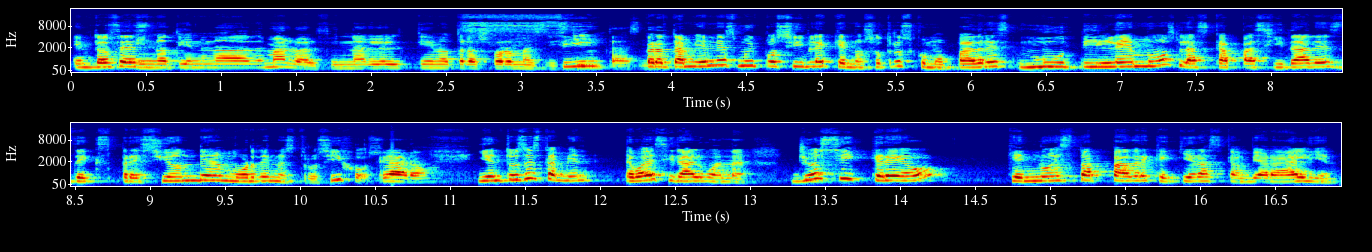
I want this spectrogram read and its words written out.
Entonces, Y no tiene nada de malo, al final él tiene otras formas Sí, distintas. ¿no? Pero también es muy posible que nosotros como padres mutilemos las capacidades de expresión de amor de nuestros hijos. Claro. Y entonces también te voy a decir algo, Ana. Yo sí creo que no está padre que quieras cambiar a alguien,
